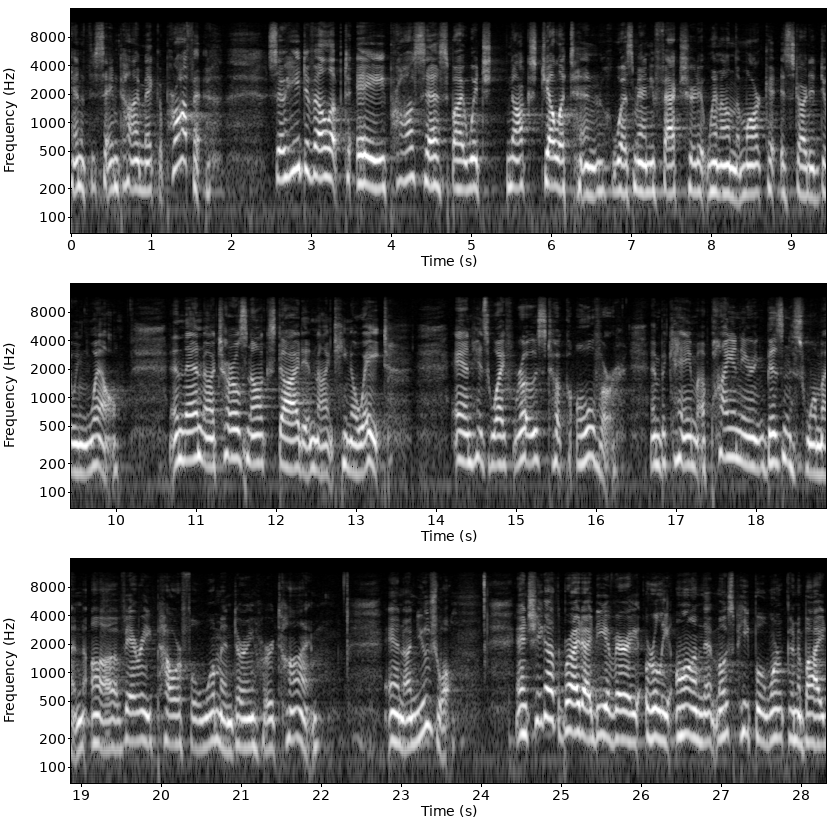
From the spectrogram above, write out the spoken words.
and at the same time make a profit. So he developed a process by which Knox gelatin was manufactured. It went on the market, it started doing well. And then uh, Charles Knox died in 1908, and his wife Rose took over and became a pioneering businesswoman, a very powerful woman during her time, and unusual. And she got the bright idea very early on that most people weren't going to buy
